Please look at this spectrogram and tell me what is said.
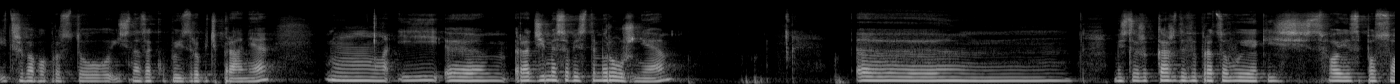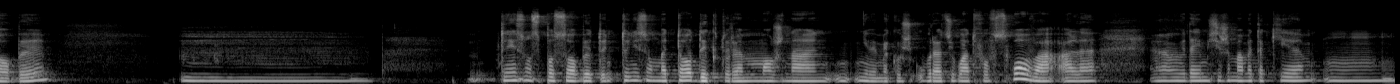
i trzeba po prostu iść na zakupy i zrobić pranie. Mm, I radzimy sobie z tym różnie. Myślę, że każdy wypracowuje jakieś swoje sposoby. Mm. To nie są sposoby, to, to nie są metody, które można, nie wiem, jakoś ubrać łatwo w słowa, ale wydaje mi się, że mamy takie. Mm,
